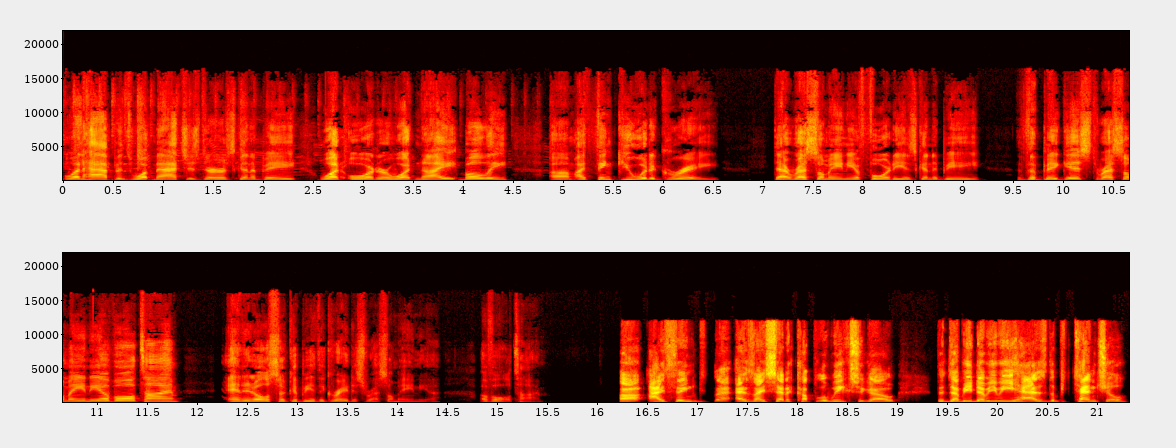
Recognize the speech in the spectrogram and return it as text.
what happens, what matches there's going to be, what order, what night, bully, um, I think you would agree that WrestleMania 40 is going to be the biggest WrestleMania of all time, and it also could be the greatest WrestleMania of all time. Uh, I think, as I said a couple of weeks ago, the WWE has the potential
